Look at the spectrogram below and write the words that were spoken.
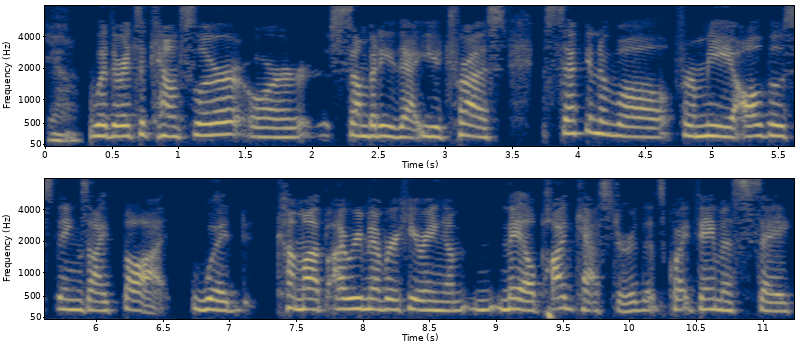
Yeah. Whether it's a counselor or somebody that you trust. Second of all, for me, all those things I thought would come up. I remember hearing a male podcaster that's quite famous say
